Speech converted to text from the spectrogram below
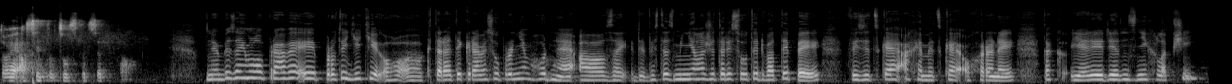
To je asi to, co jste se ptal. Mě by zajímalo právě i pro ty děti, které ty krémy jsou pro ně vhodné. A vy jste zmínila, že tady jsou ty dva typy, fyzické a chemické ochrany, tak je jeden z nich lepší?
